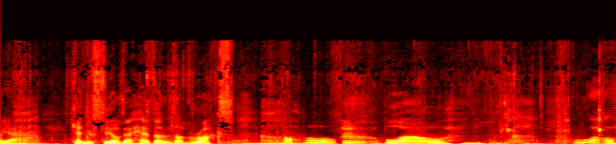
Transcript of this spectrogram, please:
yeah, can you feel the heavens of rocks? Oh, wow. Whoa.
